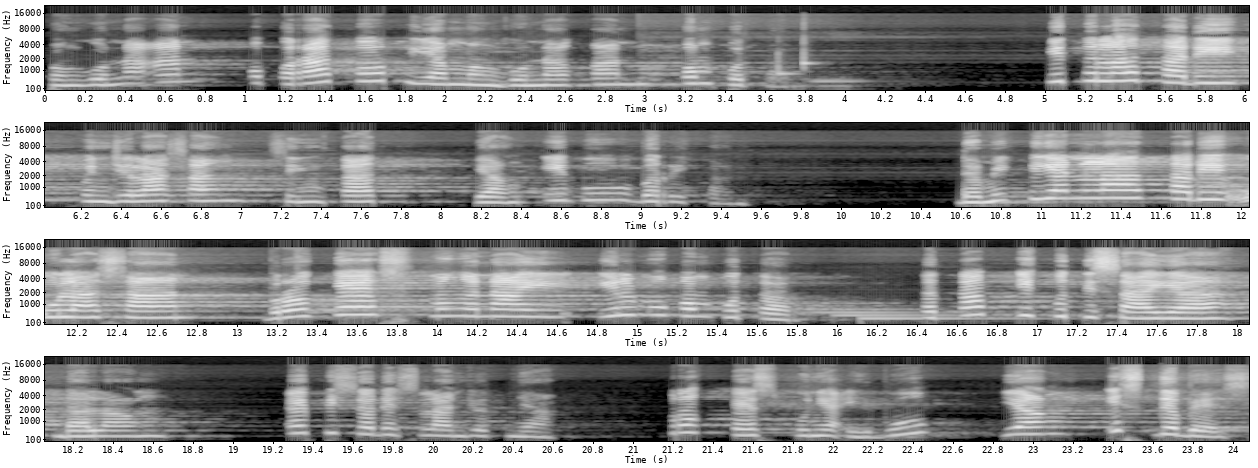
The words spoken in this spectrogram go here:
Penggunaan operator yang menggunakan komputer. Itulah tadi penjelasan singkat yang Ibu berikan. Demikianlah tadi ulasan broadcast mengenai ilmu komputer. Tetap ikuti saya dalam episode selanjutnya. Broadcast punya Ibu yang is the best.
